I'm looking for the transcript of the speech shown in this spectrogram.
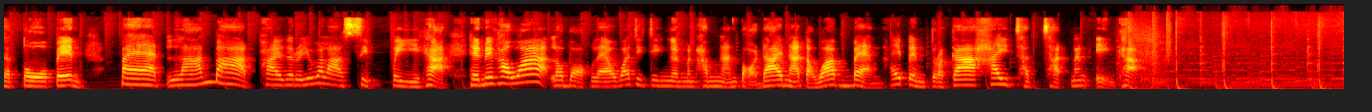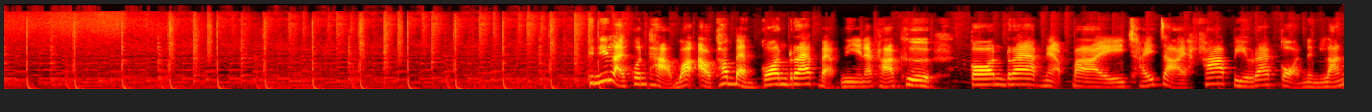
จะโตเป็น8 ล้านบาทภายในระยะเวลา 10 ปีค่ะ เห็นไหมคะว่าเราบอกแล้วว่าจริง ๆ เงินมันทำงานต่อได้นะ แต่ว่าแบ่งให้เป็นตระก้าให้ชัดๆ นั่นเองค่ะทีนี้หลายคนถามว่าเอาถ้าแบ่งก้อนแรกแบบนี้นะคะ คือ ก้อนแรกเนี่ยไปใช้จ่าย 5 ปีแรกก่อน1ล้าน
